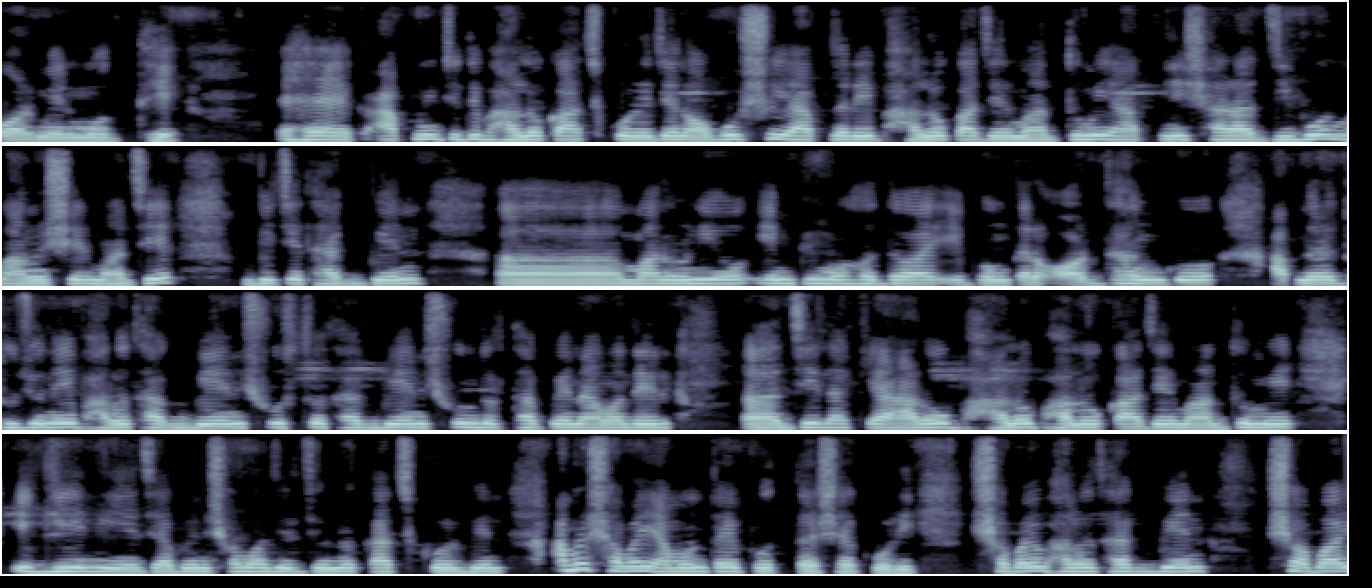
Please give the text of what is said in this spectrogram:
কর্মের মধ্যে। হ্যাঁ আপনি যদি ভালো কাজ করে যান, অবশ্যই আপনার এই ভালো কাজের মাধ্যমে আপনি সারা জীবন মানুষের মাঝে বেঁচে থাকবেন। মাননীয় এমপি মহোদয় এবং তার অর্ধাঙ্গ, আপনারা দুজনেই ভালো থাকবেন, সুস্থ থাকবেন, সুন্দর থাকবেন। আমাদের জেলাকে আরও ভালো ভালো কাজের মাধ্যমে এগিয়ে নিয়ে যাবেন, সমাজের জন্য কাজ করবেন। আমরা সবাই এমনটাই প্রত্যাশা করি। সবাই ভালো থাকবেন, সবাই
